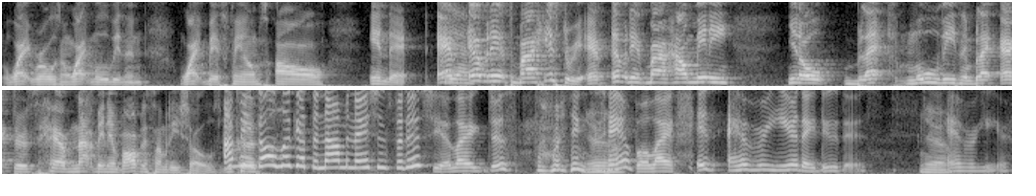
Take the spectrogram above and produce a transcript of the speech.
white roles and white movies and white best films all in that. As Yeah. evidenced by history, as evidenced by how many, you know, black movies and black actors have not been involved in some of these shows. I mean, go look at the nominations for this year. Like, just for an example, like it's every year they do this. yeah, Every year.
